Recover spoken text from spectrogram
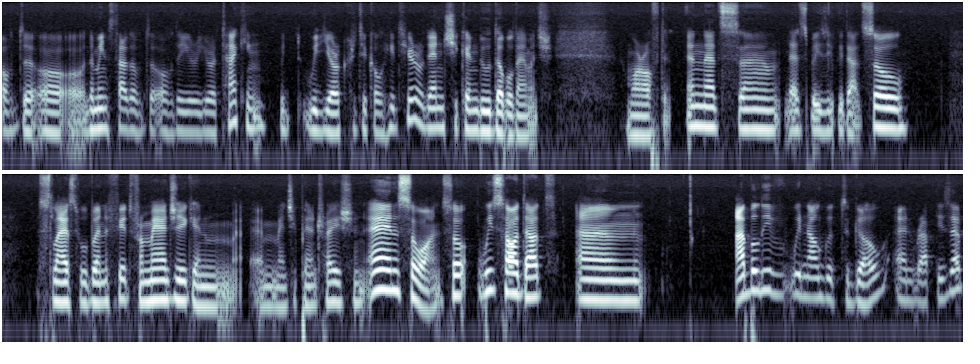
of the or, or the main start of the of the you're, attacking with with your critical hit hero, then she can do double damage more often, and that's um, that's basically that. So Celeste will benefit from magic and uh, magic penetration and so on. So we saw that. Um, I believe we're now good to go and wrap this up.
